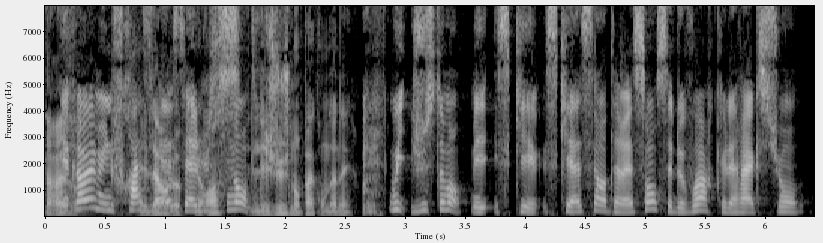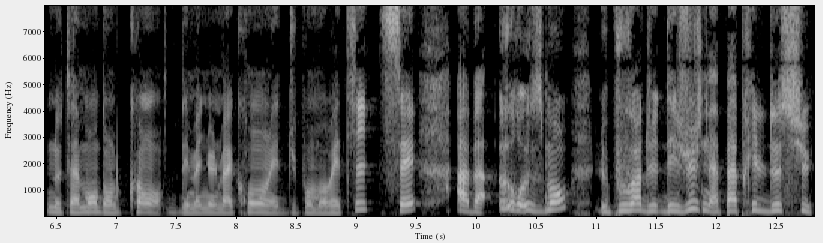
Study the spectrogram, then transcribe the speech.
Il y a quand même une phrase qui est assez hallucinante. les juges n'ont pas condamné. Oui, justement. Mais ce qui est, ce qui est assez intéressant, c'est de voir que les réactions, notamment dans le camp d'Emmanuel Macron et Dupont-Moretti, c'est Ah bah heureusement, le pouvoir du- des juges n'a pas pris le dessus.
